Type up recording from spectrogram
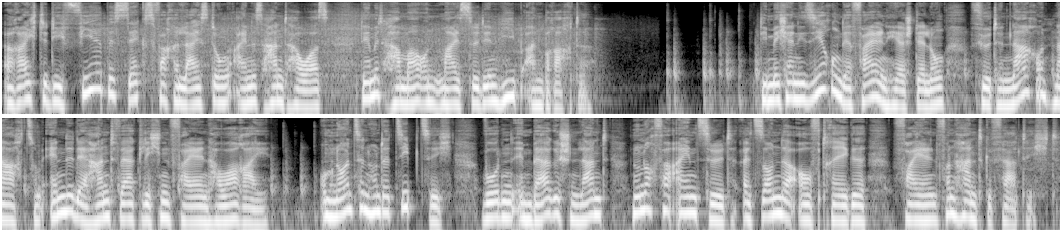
erreichte die vier- bis sechsfache Leistung eines Handhauers, der mit Hammer und Meißel den Hieb anbrachte. Die Mechanisierung der Pfeilenherstellung führte nach und nach zum Ende der handwerklichen Pfeilenhauerei. Um 1970 wurden im Bergischen Land nur noch vereinzelt als Sonderaufträge Pfeilen von Hand gefertigt.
